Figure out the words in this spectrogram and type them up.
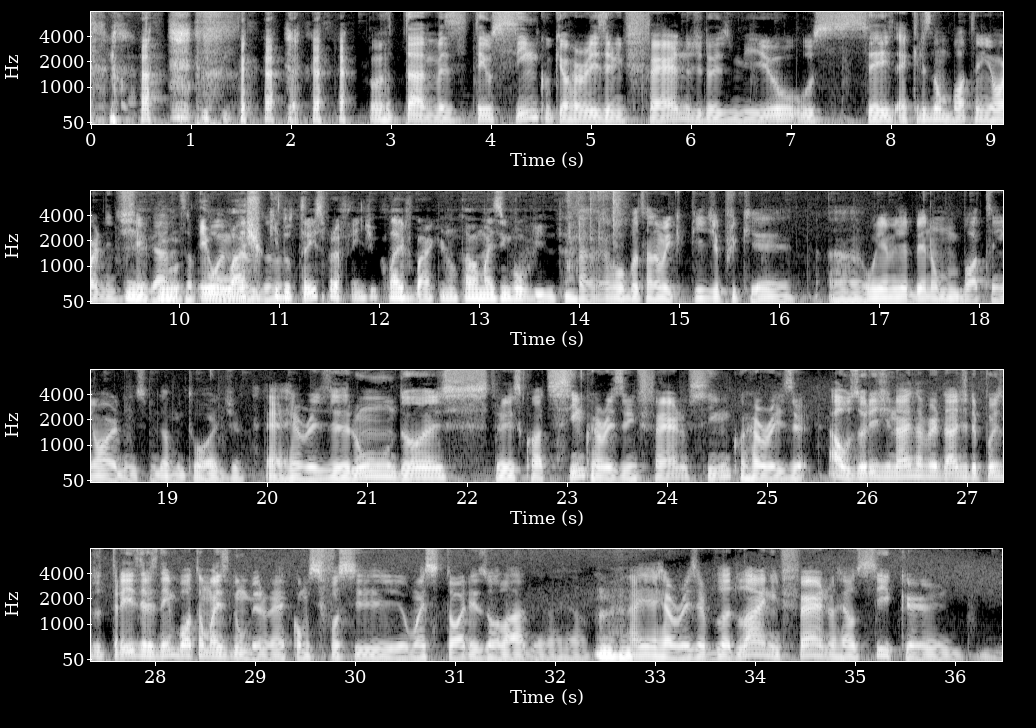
tá, mas tem o 5, que é o Hellraiser Inferno de 2000. O 6, é que eles não botam em ordem de chegada eu, essa eu porra. né? acho que do 3 pra frente o Clive Barker não tava mais envolvido, tá? Tá, eu vou botar na Wikipedia porque ah, o IMDB não bota em ordem, isso me dá muito ódio. É, Hellraiser 1, 2, 3, 4, 5, Hellraiser Inferno, 5, Hellraiser... Ah, os originais, na verdade, depois do 3, eles nem botam mais número, é como se fosse uma história isolada, na real. Uhum. Aí é Hellraiser Bloodline, Inferno, Hellseeker,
